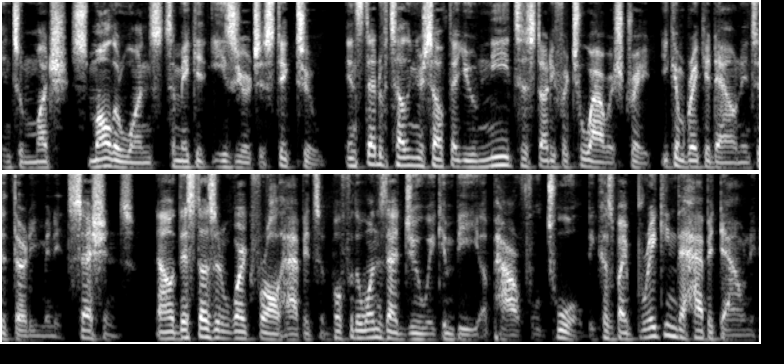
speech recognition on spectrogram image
into much smaller ones to make it easier to stick to. Instead of telling yourself that you need to study for two hours straight, you can break it down into 30 minute sessions. Now, this doesn't work for all habits, but for the ones that do, it can be a powerful tool because by breaking the habit down,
